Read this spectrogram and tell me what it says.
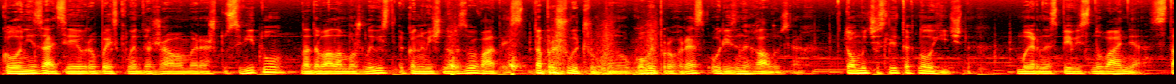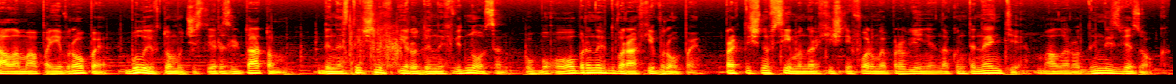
Колонізація європейськими державами решту світу надавала можливість економічно розвиватись та пришвидшувати науковий прогрес у різних галузях, в тому числі технологічних. Мирне співіснування, стала мапа Європи були в тому числі результатом династичних і родинних відносин у богообраних дворах Європи. Практично всі монархічні форми правління на континенті мали родинний зв'язок.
